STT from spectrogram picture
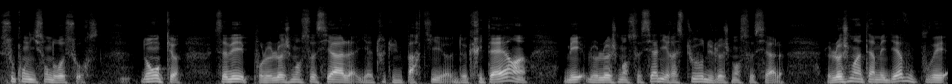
sous condition de ressources. Donc, vous savez, pour le logement social, il y a toute une partie de critères, mais le logement social, il reste toujours du logement social. Le logement intermédiaire, vous pouvez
